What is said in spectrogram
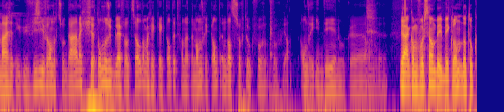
maar je visie verandert zodanig. Het onderzoek blijft wel hetzelfde, maar je kijkt altijd vanuit een andere kant. En dat zorgt ook voor, voor ja, andere ideeën. Ook, eh, andere... Ja, ik kan me voorstellen bij, bij klanten dat ook,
